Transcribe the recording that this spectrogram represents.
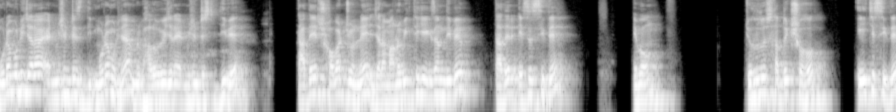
মোটামুটি যারা অ্যাডমিশন টেস্ট মোটামুটি না ভালোভাবে যারা অ্যাডমিশন টেস্ট দিবে, তাদের সবার জন্যে যারা মানবিক থেকে এক্সাম দিবে, তাদের এসএসসিতে এবং চতুর্থ সাবজেক্ট সহ এইচএসসিতে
